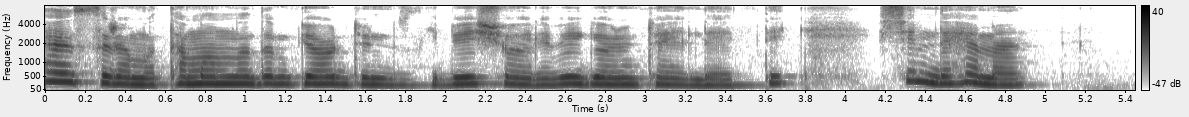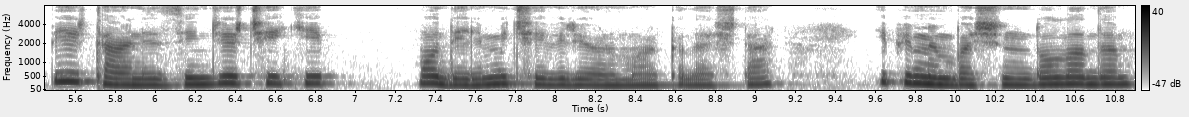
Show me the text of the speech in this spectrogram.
Ben sıramı tamamladım. Gördüğünüz gibi şöyle bir görüntü elde ettik. Şimdi hemen bir tane zincir çekip modelimi çeviriyorum arkadaşlar. İpimin başını doladım.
